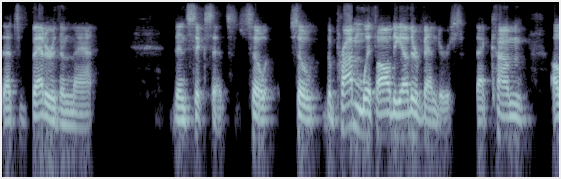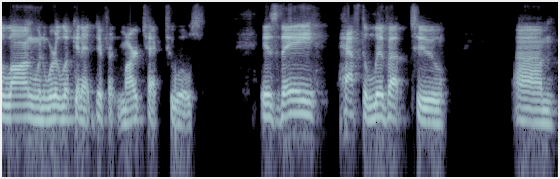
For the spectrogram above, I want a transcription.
that's better than that than 6sense. So so the problem with all the other vendors that come along when we're looking at different martech tools is they have to live up to um,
